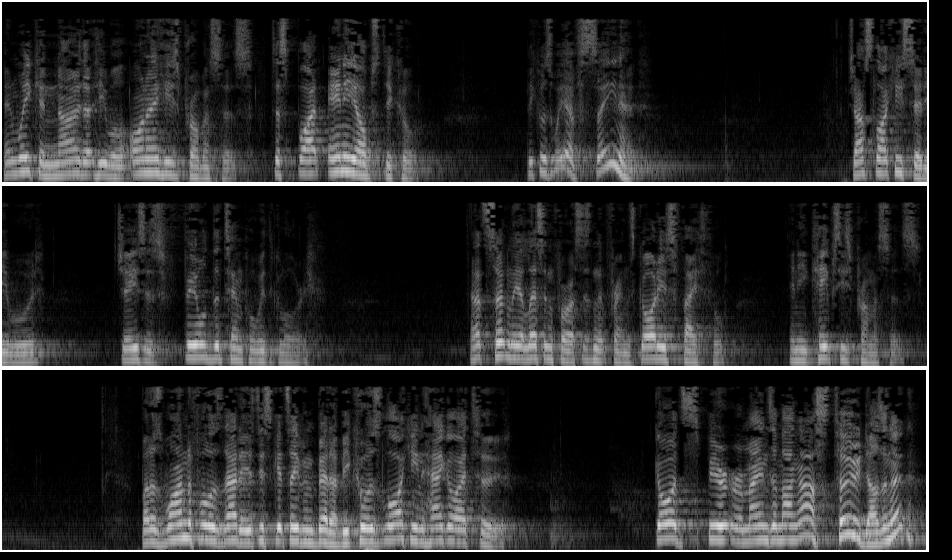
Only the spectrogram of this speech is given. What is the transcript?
and we can know that he will honour his promises despite any obstacle because we have seen it. Just like he said he would, Jesus filled the temple with glory. That's certainly a lesson for us, isn't it friends? God is faithful and he keeps his promises. But as wonderful as that is, this gets even better because like in Haggai 2, God's Spirit remains among us too, doesn't it?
